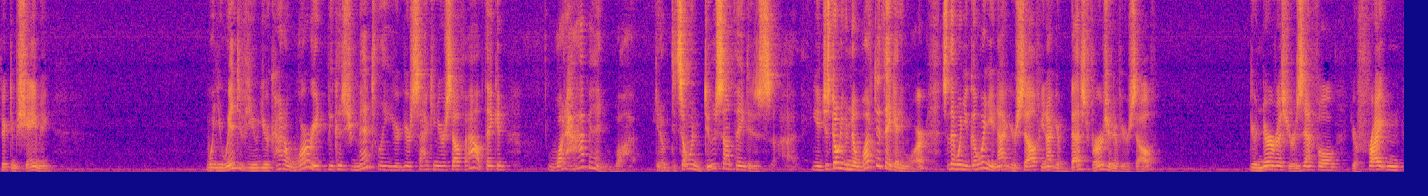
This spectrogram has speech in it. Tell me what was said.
victim shaming. When you interview, you're kind of worried because you mentally you're, you're psyching yourself out, thinking, what happened? What? You know, did someone do something? Did uh, you just don't even know what to think anymore. So then when you go in, you're not yourself, you're not your best version of yourself. You're nervous, you're resentful, you're frightened,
